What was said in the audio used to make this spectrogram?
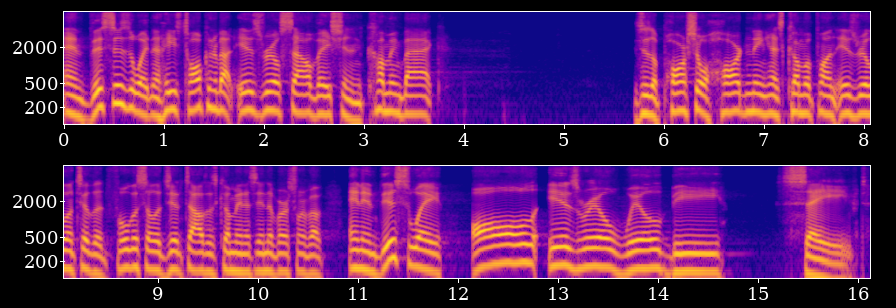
And this is the way. Now, he's talking about Israel's salvation and coming back. He says, A partial hardening has come upon Israel until the fullness of the Gentiles has come in. It's in the verse 25. And in this way, all Israel will be saved.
